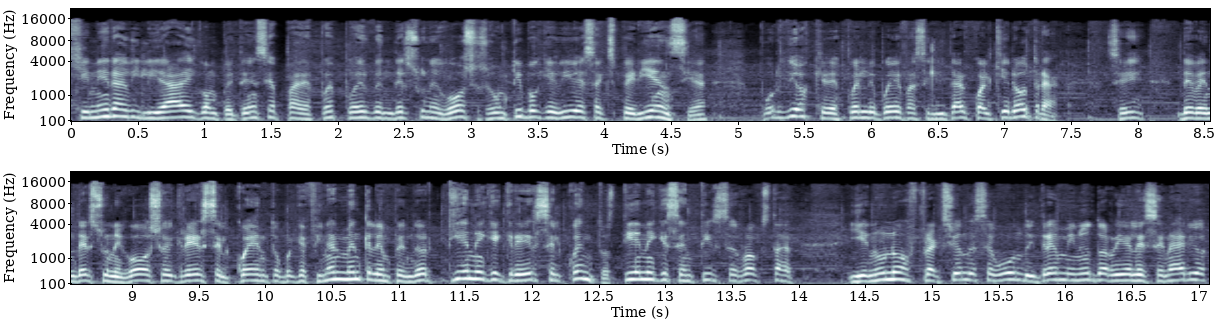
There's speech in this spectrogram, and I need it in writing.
genera habilidades y competencias para después poder vender su negocio. Un tipo que vive esa experiencia, por Dios que después le puede facilitar cualquier otra de vender su negocio, de creerse el cuento, porque finalmente el emprendedor tiene que creerse el cuento, tiene que sentirse rockstar. Y en una fracción de segundo y tres minutos arriba del escenario,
